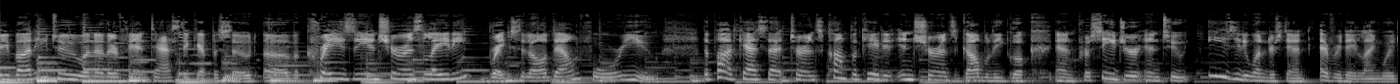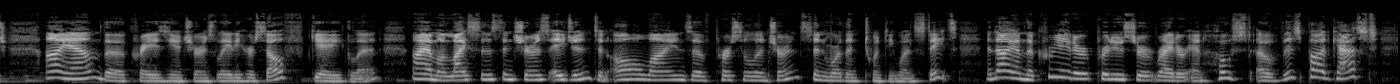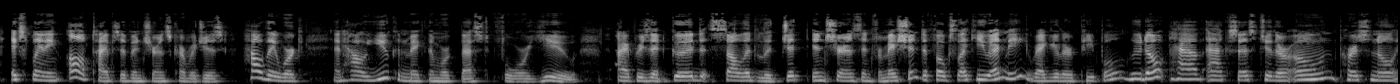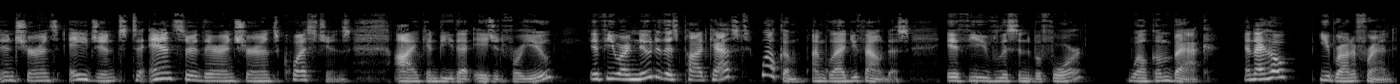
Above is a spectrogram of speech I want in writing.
everybody, to another fantastic episode of Crazy Insurance Lady Breaks It All Down for You. The podcast that turns complicated insurance gobbledygook and procedure into easy to understand everyday language. I am the crazy insurance lady herself, Gay Glenn. I am a licensed insurance agent in all lines of personal insurance in more than 21 states, and I am the creator, producer, writer, and host of this podcast explaining all types of insurance coverages, how they work, and how you can make them work best for you. I present good, solid, legit insurance information to folks like you and me, regular people, who don't have access to their own personal insurance agent to answer their insurance questions. I can be that agent for you. If you are new to this podcast, welcome. I'm glad you found us. If you've listened before, welcome back. And I hope you brought a friend.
